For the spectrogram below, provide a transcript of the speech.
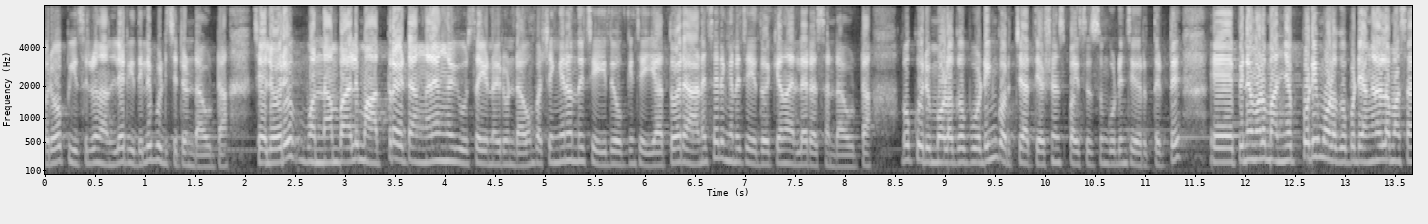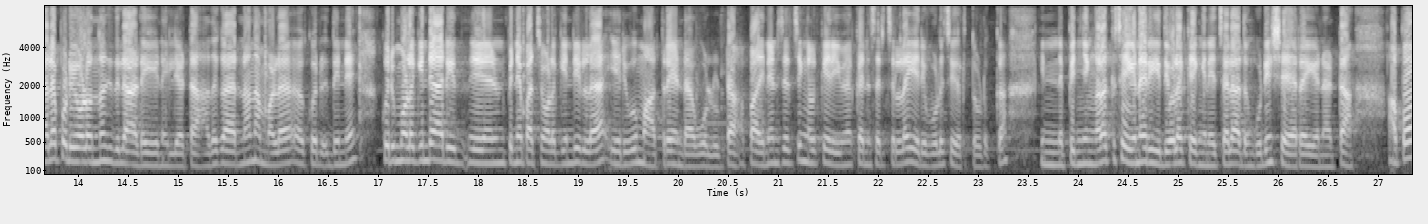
ഓരോ പീസിലും നല്ല രീതിയിൽ പിടിച്ചിട്ടുണ്ടാവും കേട്ടോ. ചിലർ ഒന്നാം പാൽ മാത്രമായിട്ട് അങ്ങനെ അങ്ങ് യൂസ് ചെയ്യുന്നവരുണ്ടാവും പക്ഷെ ഇങ്ങനെ ഒന്ന് ചെയ്ത് നോക്കും ചെയ്യാത്തവരാണെച്ചാൽ ഇങ്ങനെ ചെയ്ത് നോക്കിയാൽ നല്ല രസം ഉണ്ടാവും കേട്ടോ. അപ്പോൾ കുരുമുളക് പൊടിയും കുറച്ച് അത്യാവശ്യം സ്പൈസസും കൂടി ചേർത്തിട്ട് പിന്നെ നമ്മൾ മഞ്ഞപ്പൊടി മുളക് പൊടി അങ്ങനെയുള്ള മസാലപ്പൊടികളൊന്നും ഇതിൽ ആഡ് ചെയ്യണില്ല കേട്ടോ അത് കാരണം നമ്മൾ ഇതിന് കുരുമുളകിന്റെ ആ രീ- പിന്നെ പച്ചമുളകിന്റെ ഉള്ള എരിവ് മാത്രമേ ഉണ്ടാവുള്ളൂ കേട്ടോ അപ്പോൾ അതിനനുസരിച്ച് നിങ്ങൾക്ക് എരിവൊക്കെ അനുസരിച്ചുള്ള എരിവുകൾ ചേർത്ത് കൊടുക്കുക ഇന്ന് പിന്നെ നിങ്ങളൊക്കെ ചെയ്യുന്ന രീതികളൊക്കെ എങ്ങനെയാ വെച്ചാൽ അതും കൂടി ഷെയർ ചെയ്യണം കേട്ടോ അപ്പോൾ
